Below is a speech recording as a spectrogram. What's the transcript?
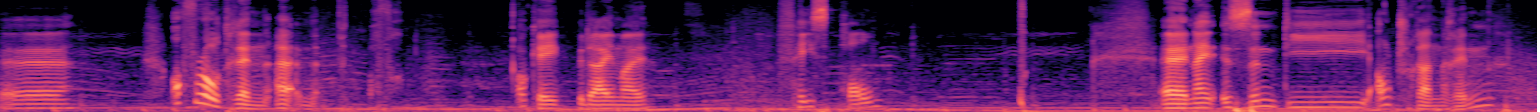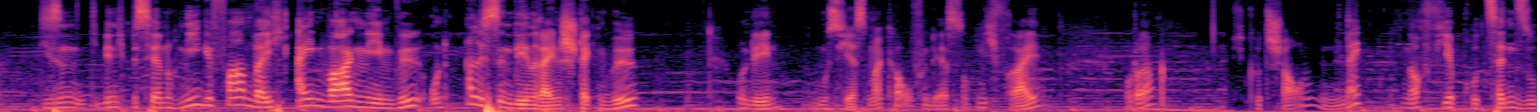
Äh... Offroad-Rennen. Äh, ne, Off okay, bitte einmal. Facepalm. Äh, nein, es sind die Outrun-Rennen. Die, sind, die bin ich bisher noch nie gefahren, weil ich einen Wagen nehmen will und alles in den reinstecken will. Und den muss ich erstmal kaufen. Der ist noch nicht frei. Oder? Ich kurz schauen. Nein, noch 4% so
